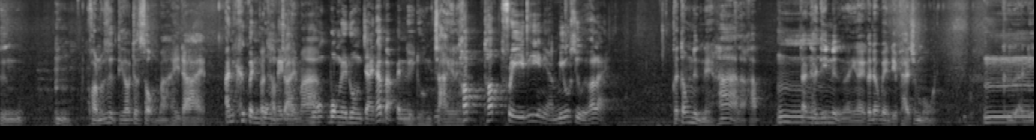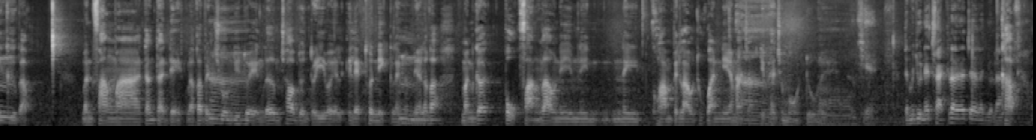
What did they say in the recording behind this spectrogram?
ถึงความรู้สึกที่เขาจะส่งมาให้ได้ อันนี้คือเป็นวประงทับในใจดวงมากวงวงในดวงใจถ้าแบบเป็นในดวงใจเลย top top three พี่เนี่ย Muse อยู่เท่าไหร่ ก็ต้องหนึ่งในห้าแหละครับ แต่ถ้าที่หนึ่งยังไงก็ต้องเป็น Depeche Mode คืออันนี้คือแบบ มันฟังมาตั้งแต่เด็ก แล้วก็เป็นช่วงที่ตัวเองเริ่มชอบดนตรีแบบอิเล็กทรอนิกส์อะไรแบบเนี้ยแล้วก็มันก็ปลูกฝังเราในในในความเป็นเราทุกวันนี้มาจาก Depeche Mode ด้วยโอเคแต่มันอยู่ในแทร็กที่เราจะเจอกันอยู่แล้วครับไป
